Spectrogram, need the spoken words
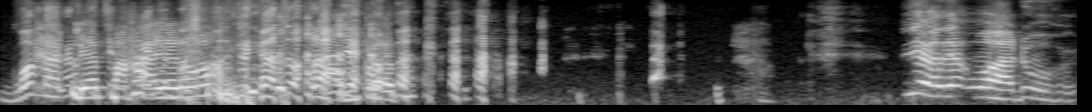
gua nggak ngerti Lihat pahanya doang. lihat orangnya. Iya, waduh.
